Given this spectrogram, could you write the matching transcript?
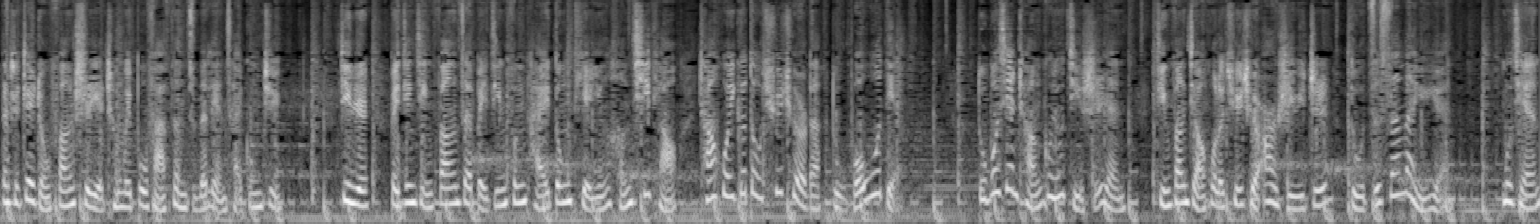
但是这种方式也成为不法分子的敛财工具。近日，北京警方在北京丰台东铁营横七条查获一个斗蛐蛐儿的赌博窝点，赌博现场共有几十人，警方缴获了蛐蛐二十余只，赌资三万余元。目前，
